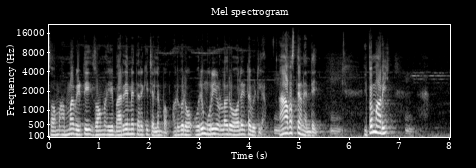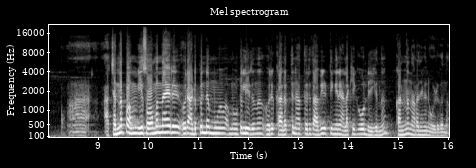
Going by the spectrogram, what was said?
സോമ അമ്മ വീട്ടിൽ സോമ ഈ ഭാരതീയമ്മയെ തിരക്കി ചെല്ലുമ്പം അവർക്കൊരു ഒരു മുറിയുള്ള ഒരു ഓലയിട്ട വീട്ടിലാണ് ആ അവസ്ഥയാണ് എന്റെയും. ഇപ്പം മാറി. ചെന്നപ്പം ഈ സോമൻ നായർ ഒരു അടുപ്പിന്റെ മൂട്ടിലിരുന്ന് ഒരു കലത്തിനകത്ത് ഒരു തവിയിട്ട് ഇങ്ങനെ ഇളക്കിക്കൊണ്ടിരിക്കുന്നു. കണ്ണ് നിറഞ്ഞിങ്ങനെ ഒഴുകുന്നു.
